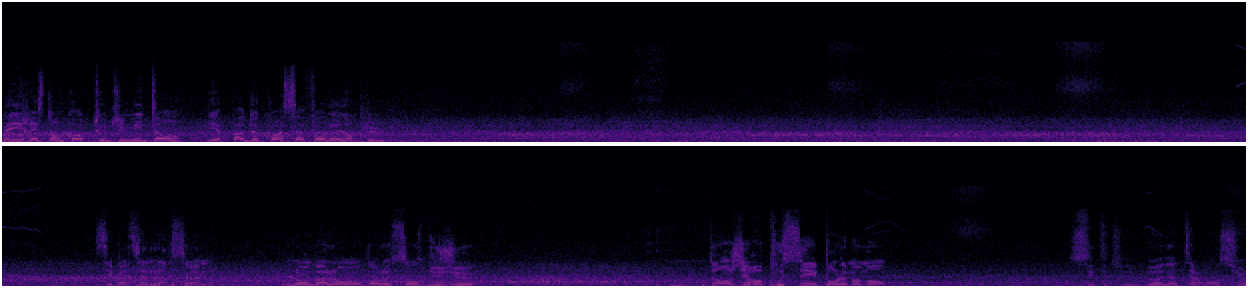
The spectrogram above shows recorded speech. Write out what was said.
mais il reste encore toute une mi-temps. Il n'y a pas de quoi s'affoler non plus. Sébastien Larsson. Long ballon dans le sens du jeu. Danger repoussé pour le moment. C'était une bonne intervention.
